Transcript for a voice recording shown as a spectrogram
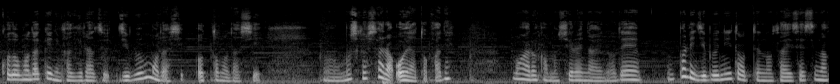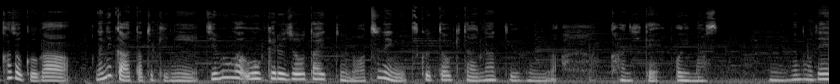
子供だけに限らず自分もだし夫もだし、うん、もしかしたら親とかねもあるかもしれないのでやっぱり自分にとっての大切な家族が何かあった時に自分が動ける状態っていうのは常に作っておきたいなっていうふうには感じております。うん、なので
